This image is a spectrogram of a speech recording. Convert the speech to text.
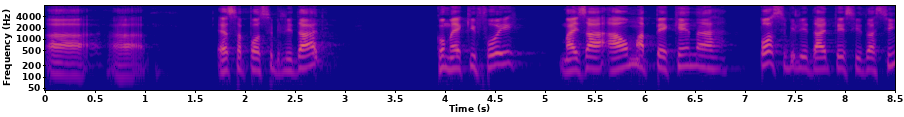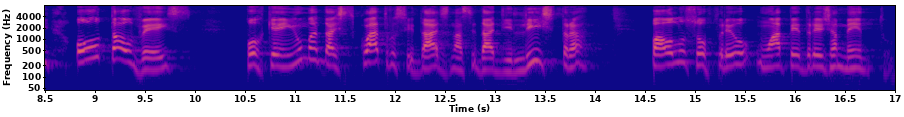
ah, ah, essa possibilidade, como é que foi, mas há, há uma pequena possibilidade de ter sido assim, ou talvez porque em uma das quatro cidades, na cidade de Listra, Paulo sofreu um apedrejamento.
